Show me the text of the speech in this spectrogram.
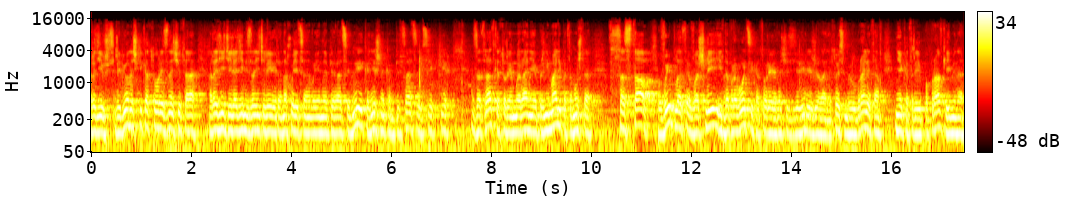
родившейся ребеночки, который, значит, а родитель, один из родителей находится на военной операции, ну и, конечно, компенсация всех тех затрат, которые мы ранее принимали, потому что в состав выплаты вошли и добровольцы, которые значит, изъявили желание. То есть мы убрали там некоторые поправки именно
